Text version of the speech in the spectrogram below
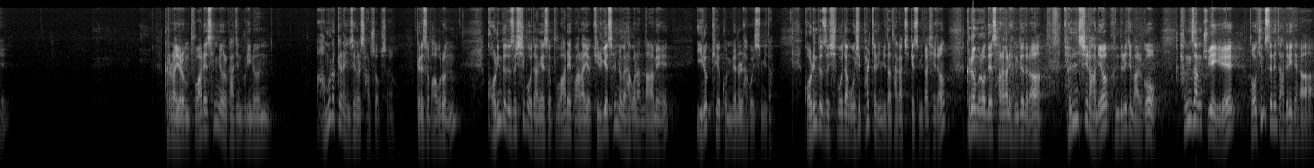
예? 그러나 여러분 부활의 생명을 가진 우리는 아무렇게나 인생을 살 수 없어요. 그래서 바울은 고린도전서 15장에서 부활에 관하여 길게 설명을 하고 난 다음에 이렇게 권면을 하고 있습니다. 고린도서 15장 58절입니다. 다 같이 읽겠습니다. 시작. 그러므로 내 사랑하는 형제들아 견실하며 흔들리지 말고 항상 주의 일에 더 힘쓰는 자들이 되라.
